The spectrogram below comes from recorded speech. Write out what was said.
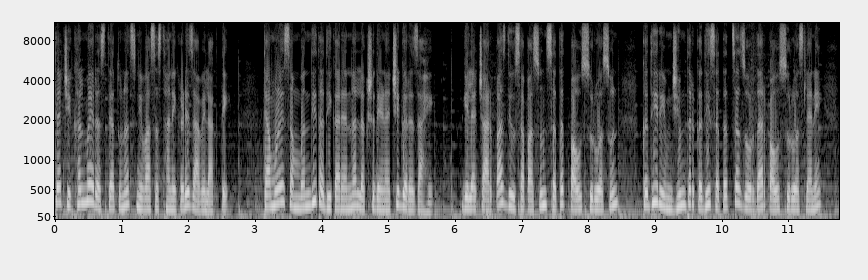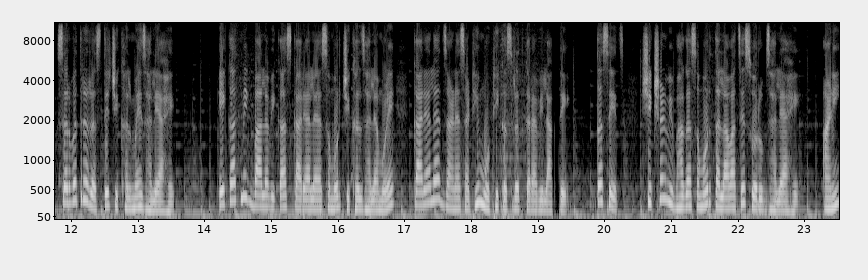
त्या चिखलमय रस्त्यातूनच निवासस्थानीकडे जावे लागते. त्यामुळे संबंधित अधिकाऱ्यांना लक्ष देण्याची गरज आहे. गेल्या चार पाच दिवसापासून सतत पाऊस सुरू असून कधी रिमझिम तर कधी सततचा जोरदार पाऊस सुरू असल्याने सर्वत्र रस्ते चिखलमय झाले आहे. एकात्मिक बालविकास कार्यालयासमोर चिखल झाल्यामुळे कार्यालयात जाण्यासाठी मोठी कसरत करावी लागते. तसेच शिक्षण विभागासमोर तलावाचे स्वरूप झाले आहे आणि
